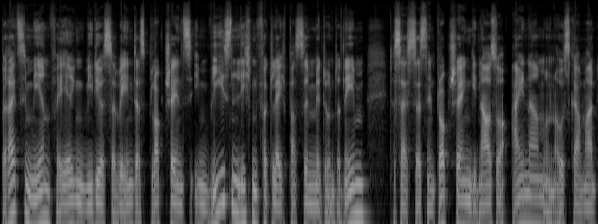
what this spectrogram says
bereits in mehreren vorherigen Videos erwähnt, dass Blockchains im Wesentlichen vergleichbar sind mit Unternehmen. Das heißt, dass ein Blockchain genauso Einnahmen und Ausgaben hat,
